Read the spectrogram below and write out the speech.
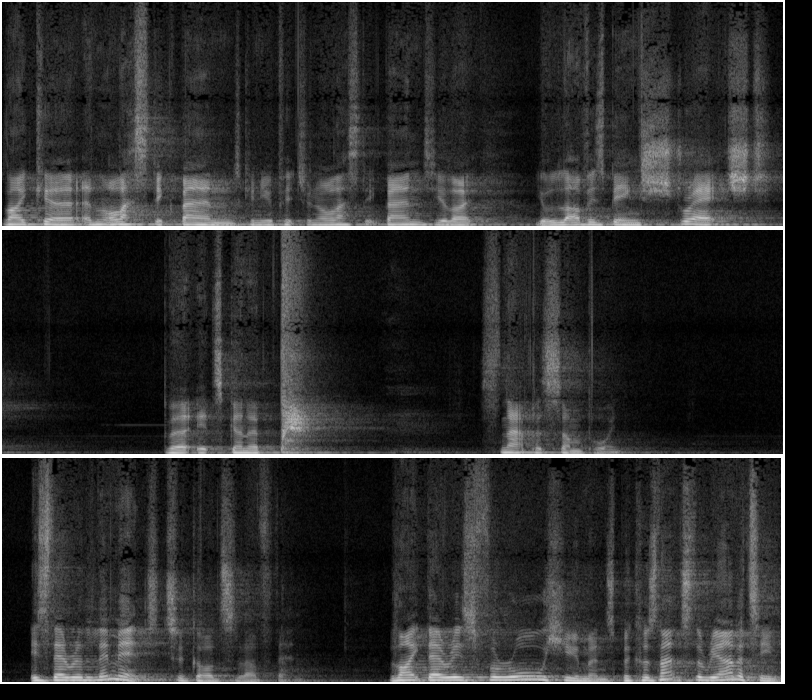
Like uh, an elastic band. Can you picture an elastic band? You're like, your love is being stretched, but it's going to snap at some point. Is there a limit to God's love then? Like there is for all humans, because that's the reality.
